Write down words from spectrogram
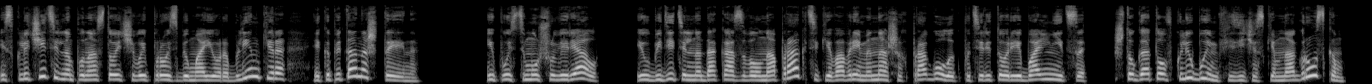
исключительно по настойчивой просьбе майора Блинкера и капитана Штейна. И пусть муж уверял и убедительно доказывал на практике во время наших прогулок по территории больницы, что готов к любым физическим нагрузкам,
